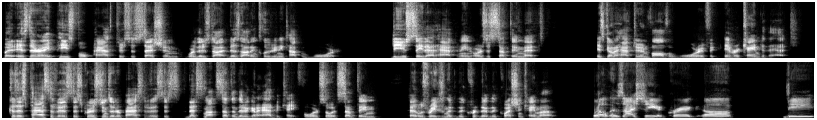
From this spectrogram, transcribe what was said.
but is there a peaceful path to secession where there's not does not include any type of war? Do you see that happening, or is it something that is going to have to involve a war if it ever came to that? Because as pacifists, as Christians that are pacifists, that's not something they're going to advocate for. So it's something that was reason the, the, the question came up. Well, as I see it, Craig, uh, the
